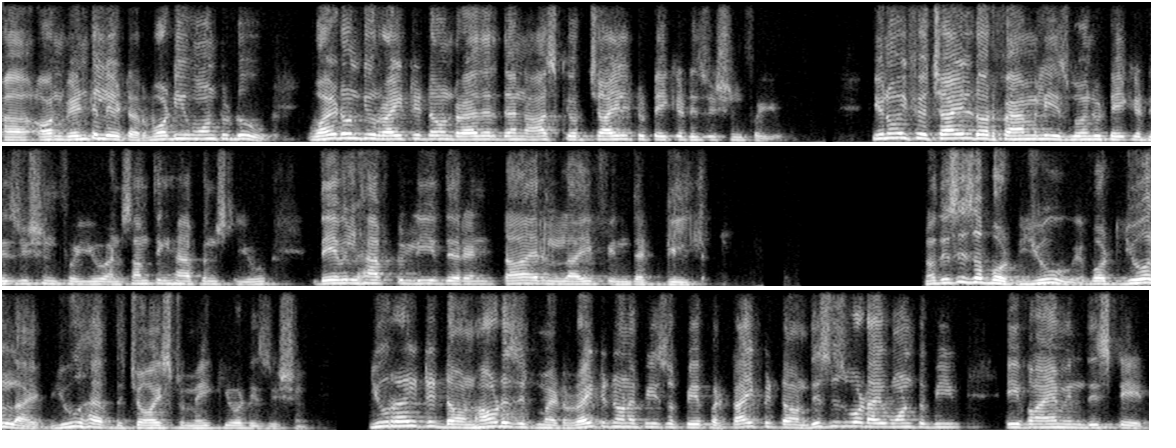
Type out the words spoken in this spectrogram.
uh, on ventilator what do you want to do why don't you write it down rather than ask your child to take a decision for you you know if your child or family is going to take a decision for you and something happens to you they will have to live their entire life in that guilt now this is about you about your life you have the choice to make your decision you write it down. How does it matter? Write it on a piece of paper. Type it down. This is what i want to be if i am in this state.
